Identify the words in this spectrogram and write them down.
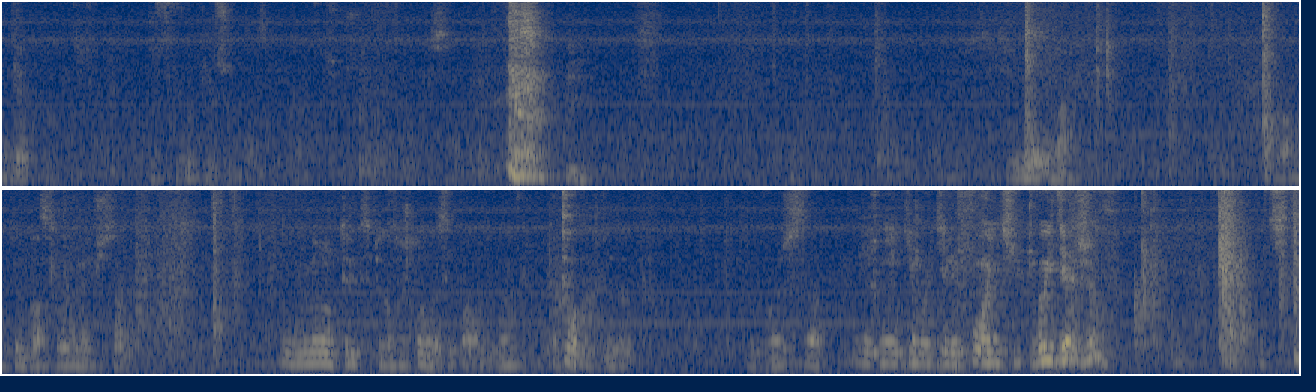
Где? Пусть выключит, да, свою карточку, чтобы я записал. Долго. Тут два с половиной часа. Ну, минут 30 у нас ушло на паузы, да? Где-то два часа. Бедненький мой телефончик выдержал. Почти.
